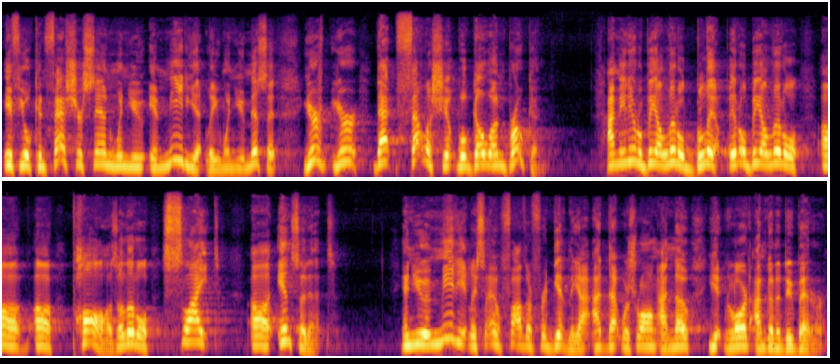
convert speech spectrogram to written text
if you'll confess your sin when you immediately, when you miss it, your, your, that fellowship will go unbroken. I mean, it'll be a little blip, it'll be a little uh, uh, pause, a little slight uh, incident. And you immediately say, Oh, Father, forgive me. I, I, that was wrong. I know, you, Lord, I'm going to do better.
